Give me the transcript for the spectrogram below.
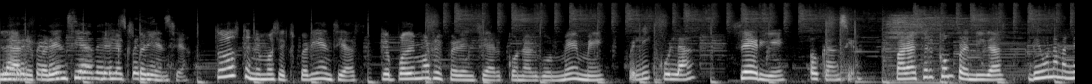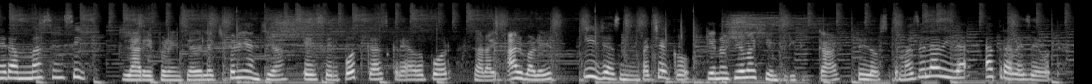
La, referencia de, la experiencia. Todos tenemos experiencias que podemos referenciar con algún meme, película, serie o canción. Para ser comprendidas de una manera más sencilla. La referencia de la experiencia es el podcast creado por Saray Álvarez y Yasmin Pacheco, que nos lleva a ejemplificar los temas de la vida a través de otras.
